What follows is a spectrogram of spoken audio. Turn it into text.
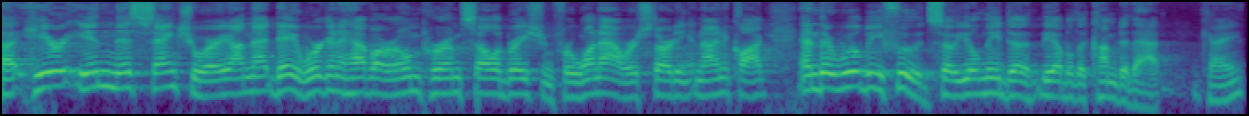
uh, here in this sanctuary on that day, we're going to have our own Purim celebration for one hour starting at 9 o'clock, and there will be food, so you'll need to be able to come to that, okay?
